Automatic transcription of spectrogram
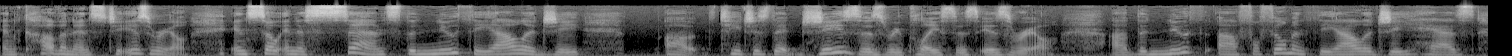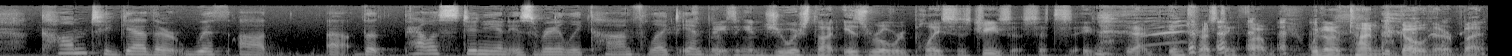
and covenants to Israel. And so, in a sense, the new theology uh, teaches that Jesus replaces Israel. Uh, the new th- uh, fulfillment theology has come together with uh, the Palestinian Israeli conflict. And it's amazing. In Jewish thought, Israel replaces Jesus. It's an interesting thought. We don't have time to go there, but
